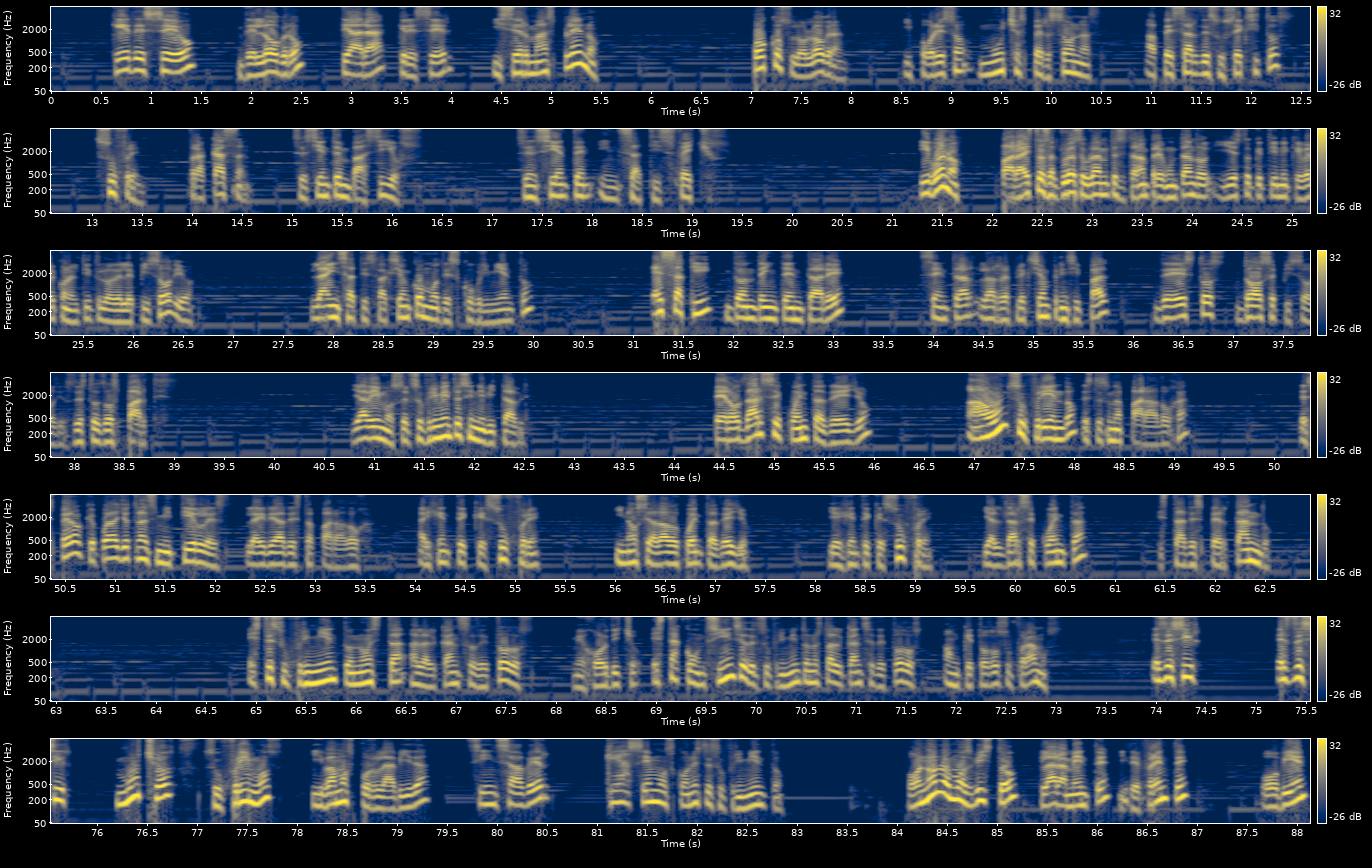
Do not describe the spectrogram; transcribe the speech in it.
qué deseo de logro te hará crecer y ser más pleno. Pocos lo logran y por eso muchas personas, a pesar de sus éxitos, sufren, fracasan, se sienten vacíos, se sienten insatisfechos. Y bueno, para estas alturas seguramente se estarán preguntando, ¿y esto qué tiene que ver con el título del episodio? ¿La insatisfacción como descubrimiento? Es aquí donde intentaré centrar la reflexión principal de estos dos episodios, de estas dos partes. Ya vimos, el sufrimiento es inevitable. Pero darse cuenta de ello, aún sufriendo, esto es una paradoja, Espero que pueda yo transmitirles la idea de esta paradoja. Hay gente que sufre y no se ha dado cuenta de ello. Y hay gente que sufre y al darse cuenta está despertando. Este sufrimiento no está al alcance de todos. Mejor dicho, esta conciencia del sufrimiento no está al alcance de todos, aunque todos suframos. Es decir, es decir, muchos sufrimos y vamos por la vida sin saber qué hacemos con este sufrimiento. O no lo hemos visto claramente y de frente, o bien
